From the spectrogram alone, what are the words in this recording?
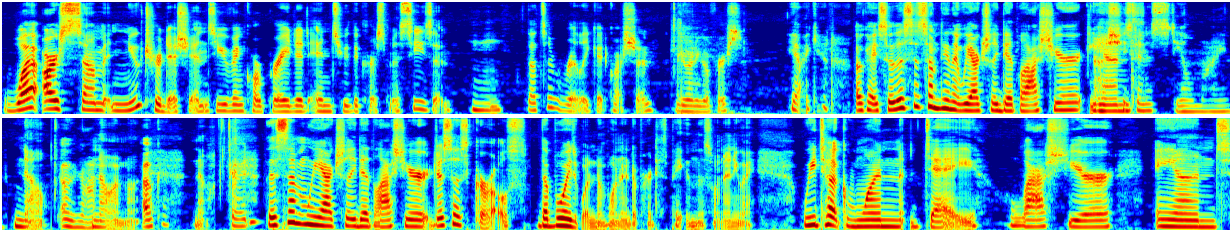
What are some new traditions you've incorporated into the Christmas season? Hmm. That's a really good question. You want to go first? Yeah, I can. Okay, so this is something that we actually did last year, Oh, and she's gonna steal mine. no, Oh, you're not. no, I'm not. Okay. No. Good. This is something we actually did last year, just us girls. The boys wouldn't have wanted to participate in this one anyway. We took one day last year and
